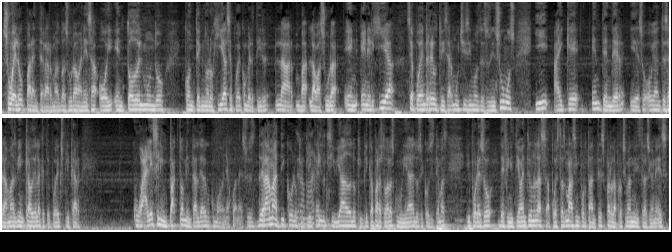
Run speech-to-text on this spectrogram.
suelo para enterrar más basura, Vanessa. Hoy en todo el mundo con tecnología se puede convertir la, la basura en energía, se pueden reutilizar muchísimos de esos insumos y hay que entender, y de eso obviamente será más bien Claudia la que te puede explicar, cuál es el impacto ambiental de algo como Doña Juana. Eso es dramático, lo que implica el lixiviado, lo que implica para todas las comunidades, los ecosistemas, y por eso definitivamente una de las apuestas más importantes para la próxima administración es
